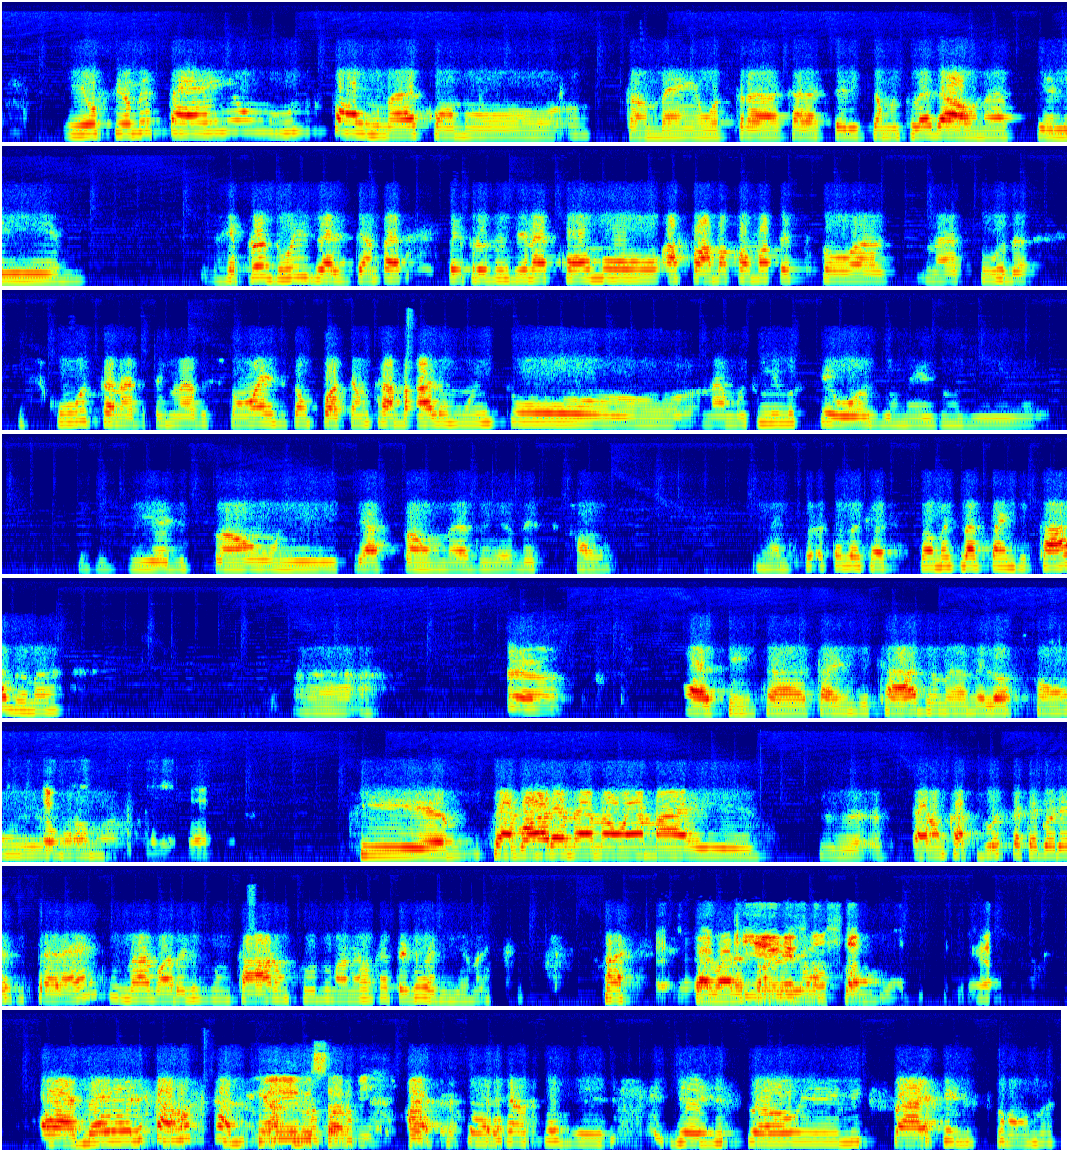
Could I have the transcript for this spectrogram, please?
E o filme tem um, som, né, como também outra característica muito legal, né, porque ele reproduz, ele tenta reproduzir, né, como a forma como a pessoa, né, surda escuta, né, determinados sons. Então, pô, tem um trabalho muito, né, muito minucioso mesmo de, de, edição e criação, né, de, desse som. Né, deixa eu ver aqui, provavelmente deve estar indicado, né? Ah, é. É, sim, tá, tá indicado, né? Melhor som e então, que, que agora né, não é mais. Eram duas categorias diferentes, né? Agora eles juntaram tudo na mesma categoria, né? É, agora que eles não sabiam É, nem eles estavam sabendo nem eles sabiam. a diferença de, de edição e mixagem de som, né?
